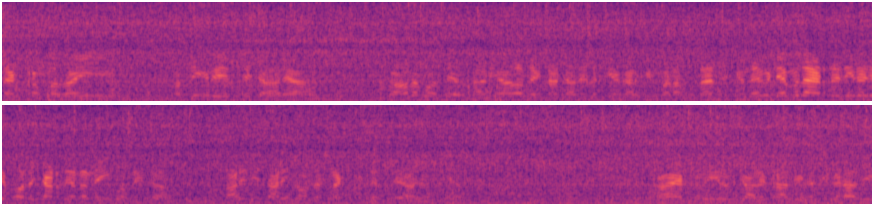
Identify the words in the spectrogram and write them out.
ਟਰੈਕਟਰ ਮਸਾਂ ਹੀ ਅੱਧੀ ਕੁ ਤੇ ਜਾ ਰਿਹਾ। ਗਾਂ ਦਾ ਕੋਈ ਦੇਖਦਾ ਨਹੀਂ ਆ ਲਾਈਟਾਂ ਜ਼ਿਆਦਾ ਲੱਗੀਆਂ ਕਰਕੇ ਮਾੜਾ ਮੋਟਾ ਕਹਿੰਦੇ ਵੀ ਡਿਮ ਲਾਈਟ ਤੇ ਦੀਦਾ, ਜੇ ਫੁੱਲ ਛੱਡਦੇ ਆ ਤਾਂ ਨਹੀਂ ਕੋਈ ਦੀਦਾ ਸਾਰੀ ਦੀ ਸਾਰੀ ਧੁੰਦ ਟਰੈਕਟਰ ਦੇ ਉੱਤੇ ਆ ਜਾਂਦੀ ਆ। ਆ ਇੱਕ ਵੀਰ ਵਿਚਾਲੇ ਟਰਾਲੀ ਖੱਲੀ ਖੜਾ ਸੀ,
